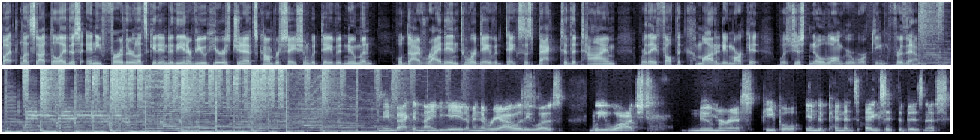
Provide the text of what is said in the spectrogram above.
But let's not delay this any further. Let's get into the interview. Here is Janette's conversation with David Newman. We'll dive right into where David takes us back to the time where they felt the commodity market was just no longer working for them. I mean, back in 98, I mean, the reality was we watched numerous people, independents, exit the business.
